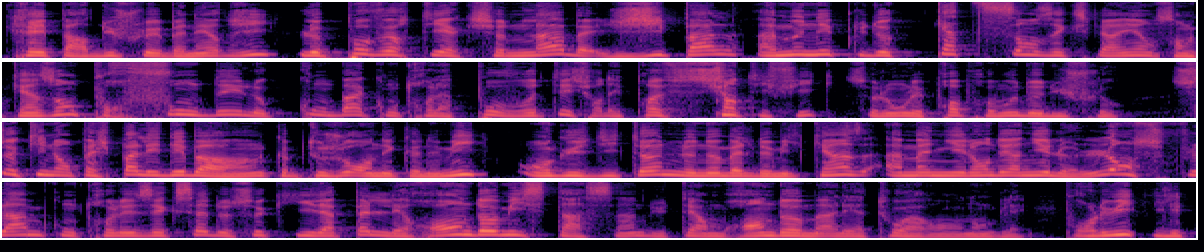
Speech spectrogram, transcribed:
Créé par Duflo et Banerjee, le Poverty Action Lab, JPAL, a mené plus de 400 expériences en 15 ans pour fonder le combat contre la pauvreté sur des preuves scientifiques, selon les propres mots de Duflo. Ce qui n'empêche pas les débats, hein. comme toujours en économie. Angus Deaton, le Nobel 2015, a manié l'an dernier le lance-flamme contre les excès de ceux qu'il appelle les randomistas, hein, du terme random aléatoire en anglais. Pour lui, il est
